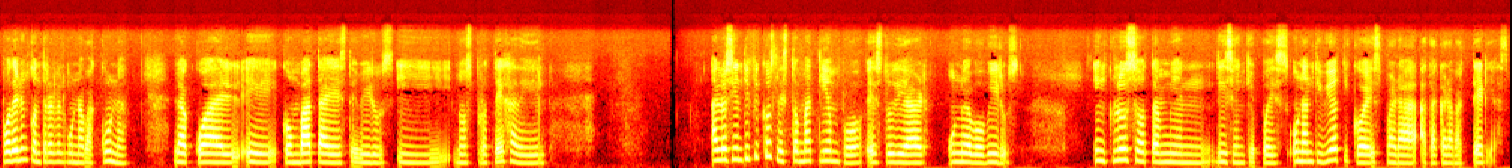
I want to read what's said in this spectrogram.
poder encontrar alguna vacuna la cual eh, combata este virus y nos proteja de él. A los científicos les toma tiempo estudiar un nuevo virus. Incluso también dicen que pues un antibiótico es para atacar a bacterias.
